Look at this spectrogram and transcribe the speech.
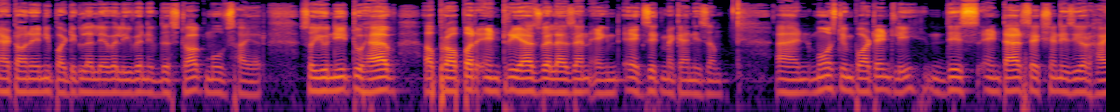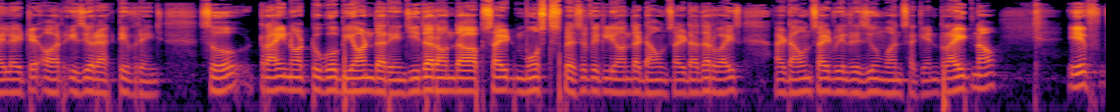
at on any particular level even if the stock moves higher. So you need to have a proper entry as well as an exit mechanism. And most importantly this entire section is your highlighted or is your active range. So try not to go beyond the range either on the upside most specifically on the downside. Otherwise a downside will resume once again. Right now if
